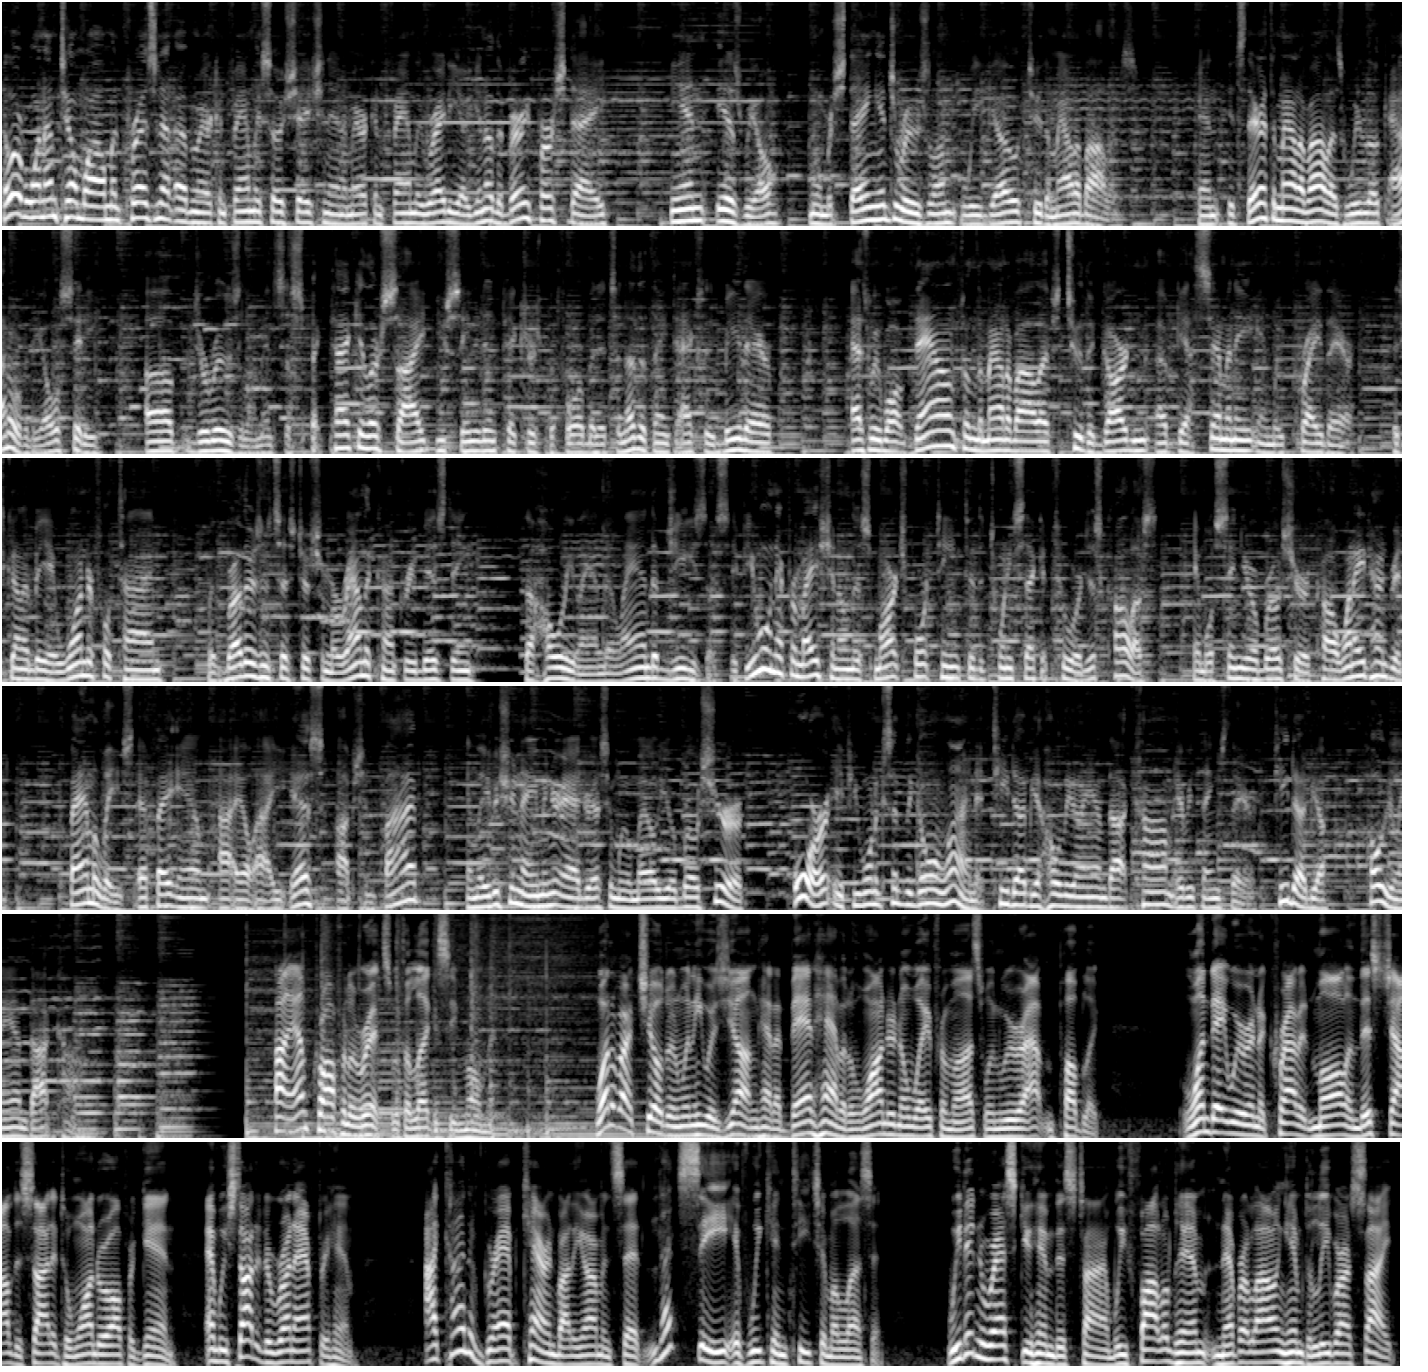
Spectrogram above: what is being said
Hello, everyone. I'm Tim Wildmon, president of American Family Association and American Family Radio. You know, the very first day in Israel, when we're staying in Jerusalem, we go to the Mount of Olives. And it's there at the Mount of Olives we look out over the old city of Jerusalem. It's a spectacular sight. You've seen it in pictures before, but it's another thing to actually be there as we walk down from the Mount of Olives to the Garden of Gethsemane and we pray there. It's going to be a wonderful time with brothers and sisters from around the country visiting the Holy Land, the land of Jesus. If you want information on this March 14th through the 22nd tour, just call us and we'll send you a brochure. Call 1 800 Families, F A M I L I E S, option 5, and leave us your name and your address and we'll mail you a brochure. Or if you want to simply go online at twholyland.com, everything's there. twholyland.com. Hi, I'm Crawford Loritts with a legacy moment. One of our children, when he was young, had a bad habit of wandering away from us when we were out in public. One day we were in a crowded mall and this child decided to wander off again, and we started to run after him. I kind of grabbed Karen by the arm and said, Let's see if we can teach him a lesson. We didn't rescue him this time. We followed him, never allowing him to leave our sight.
